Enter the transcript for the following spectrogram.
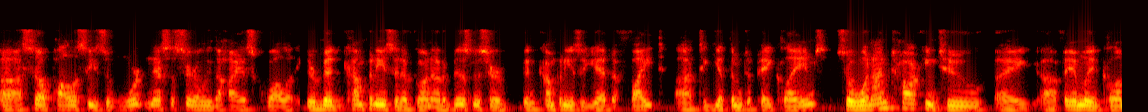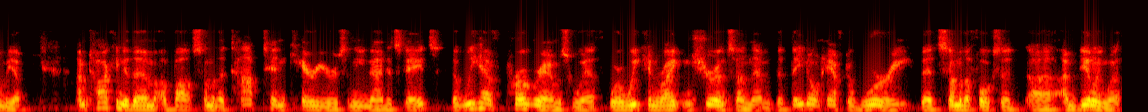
uh, sell policies that weren't necessarily the highest quality. There have been companies that have gone out of business or been companies that you had to fight uh, to get them to pay claims. So when I'm talking to a, a family in Colombia, I'm talking to them about some of the top 10 carriers in the United States that we have programs with where we can write insurance on them that they don't have to worry that some of the folks that uh, I'm dealing with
